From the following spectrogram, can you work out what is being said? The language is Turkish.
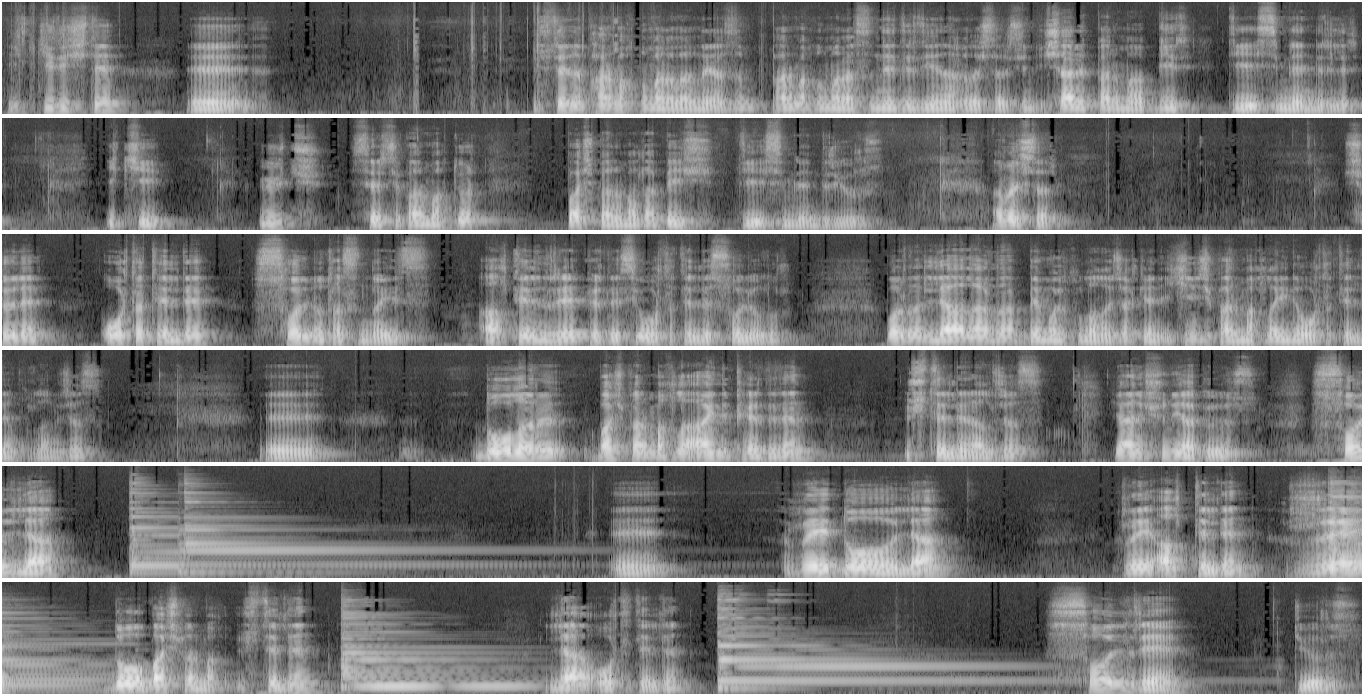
İlk girişte e, üstlerine parmak numaralarını yazdım. Parmak numarası nedir diyen arkadaşlar için işaret parmağı 1 diye isimlendirilir. 2, 3, serçe parmak 4, baş parmağı da 5 diye isimlendiriyoruz. Arkadaşlar şöyle orta telde sol notasındayız. Alt telin re perdesi orta telde sol olur. Bu arada la'lar da bemol kullanacak. Yani ikinci parmakla yine orta telden kullanacağız. Ee, doğuları baş parmakla aynı perdeden üst telden alacağız. Yani şunu yapıyoruz. Sol la e, re do la re alt telden re do baş parmak üst telden la orta telden sol re diyoruz.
